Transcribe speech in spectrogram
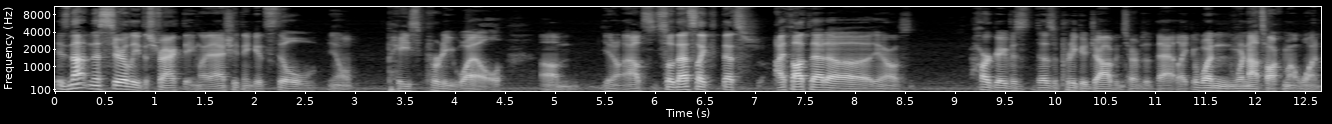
it's not necessarily distracting. Like i actually think it's still you know paced pretty well um you know out so that's like that's i thought that uh you know hargrave is, does a pretty good job in terms of that like when we're not talking about one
